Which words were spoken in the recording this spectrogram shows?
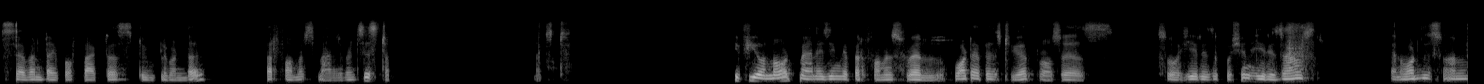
seven type of factors to implement the performance management system. Next. If you are not managing the performance well, what happens to your process? So here is a question, here is answer. And what this one?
